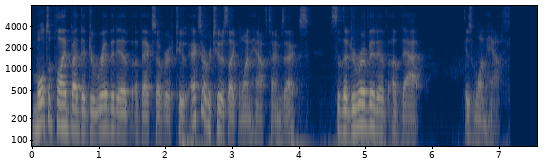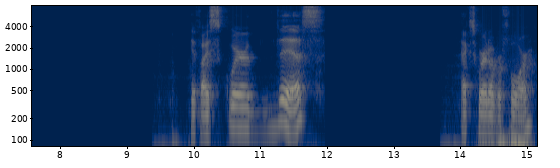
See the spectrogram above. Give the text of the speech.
Multiplied by the derivative of x over 2. x over 2 is like 1 half times x. So the derivative of that is 1 half. If I square this, x squared over 4.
